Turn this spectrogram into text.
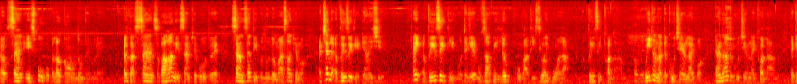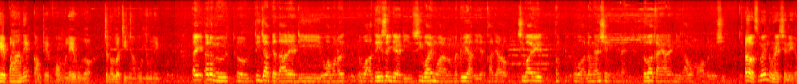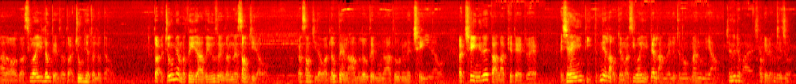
နောက်ဆန် export ကိုဘယ်လောက်ကောင်းအောင်လုပ်နိုင်မလဲအဲ့ဒါကဆန်စပားကနေဆန်ဖြစ်ဖို့အတွက်ဆန်ဆက်တွေဘယ်လိုလုပ်မှာအစဖြစ်မှာအချက်လက်အသေးစိတ်တွေအများကြီးရှိတယ်အဲ့အသေးစိတ်တွေကိုတကယ်ဦးစားပေးလုပ်ဖို့ကဒီစီးပွားရေးပုံကအသေးစိတ်ထွက်လာမယ်ဟုတ်ကဲ့ ဝိသနာတစ်ခုချင်းလိုက်ပေါ့ကဏ္ဍတစ်ခုချင်းလိုက်ထွက်လာမယ်တကယ်ဘာနဲ့အကောင့်တွေဖော်မလဲဘူးတော့ကျွန်တော်တို့ကကြီးညာဖို့လိုလိမ့်မယ်အဲ့အဲ့လိုမျိုးဟိုတိကျပြတ်သားတဲ့ဒီဟိုပါဘောနော်ဟိုအသေးစိတ်တဲ့ဒီစီးပွားရေးငွာမတွေ့ရသေးတဲ့အခါကျတော့စီးပွားရေးဟိုလုပ်ငန်းရှင်တွေအနေနဲ့လောဘကန်ရတဲ့အနေအထားပေါ်မှာဘယ်လိုရှိအဲ့တော့စီးပွားရေးလုပ်ငန်းရှင်တွေကတော့စီးပွားရေးလုပ်တယ်ဆိုတော့အကျိုးမြတ်တော့လုပ်တာပေါ့တော့အကျိုးမြတ်မသေးကြသေးဘူးဆိုရင်တော့နည်းနည်းစောင့်ကြည့်တာပေါ့အဲ့စောင့်ကြည့်တာပေါ့လုပ်တင်လားမလုပ်တင်ဘူးလားသူနည်းနည်းချိန်နေတာပေါ့ အဲ့ချိန်နေတဲ့ကာလဖြစ်တဲ့အတွက်အရင်ဒီတစ်နှစ်လောက်အတွင်းမှာစီးပွားရေးတက်လာမယ်လို့ကျွန်တော်မှန်းလို့မရဘူးကျေးဇူးတင်ပါတယ်ဆရာဟုတ်ကဲ့ဗျကျေးဇူးပါ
